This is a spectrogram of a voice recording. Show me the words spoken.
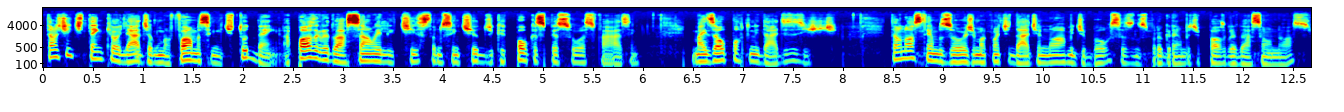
Então a gente tem que olhar de alguma forma o seguinte: tudo bem, a pós-graduação é elitista no sentido de que poucas pessoas fazem, mas a oportunidade existe. Então nós temos hoje uma quantidade enorme de bolsas nos programas de pós-graduação nossos.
